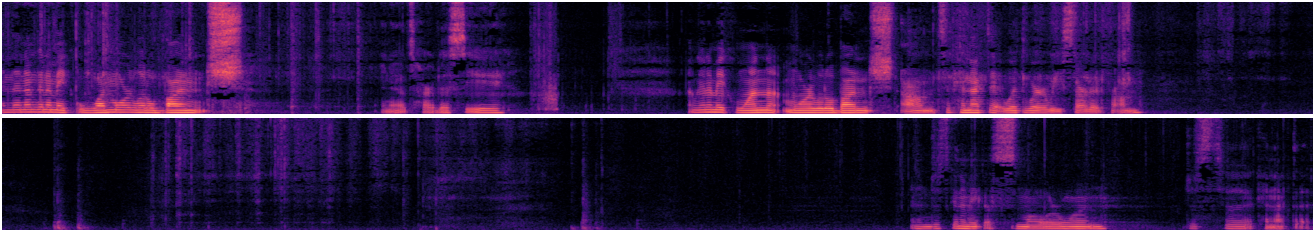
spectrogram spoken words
And then I'm going to make one more little bunch. I know it's hard to see. I'm going to make one more little bunch um, to connect it with where we started from. And I'm just going to make a smaller one just to connect it.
